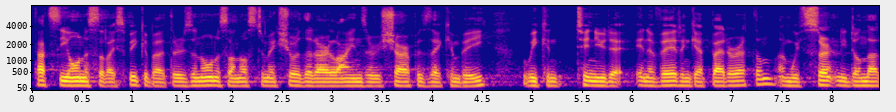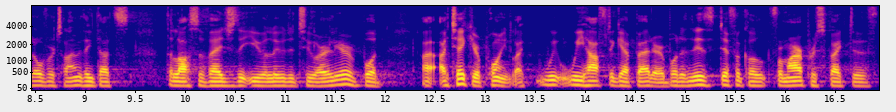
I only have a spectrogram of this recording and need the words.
that's the onus that I speak about. There's an onus on us to make sure that our lines are as sharp as they can be, that we continue to innovate and get better at them. And we've certainly done that over time. I think that's the loss of edge that you alluded to earlier. But I, I take your point. Like, we, we have to get better, but it is difficult from our perspective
